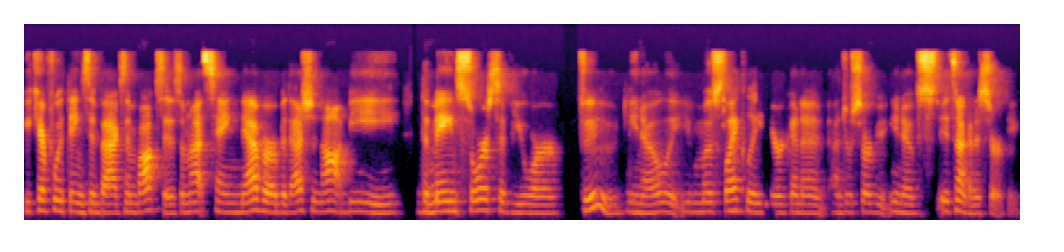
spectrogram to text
Be careful with things in bags and boxes. I'm not saying never but that should not be the main source of your food you know? You most likely you're going to underserve you you know it's not going to serve you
